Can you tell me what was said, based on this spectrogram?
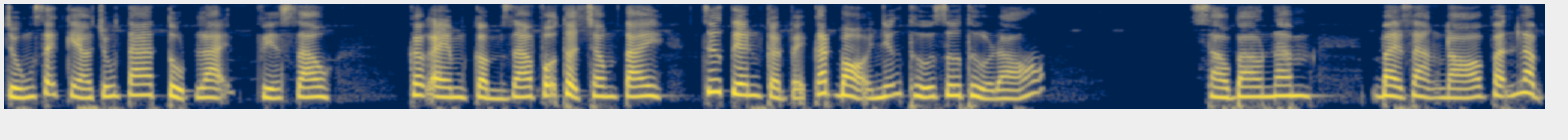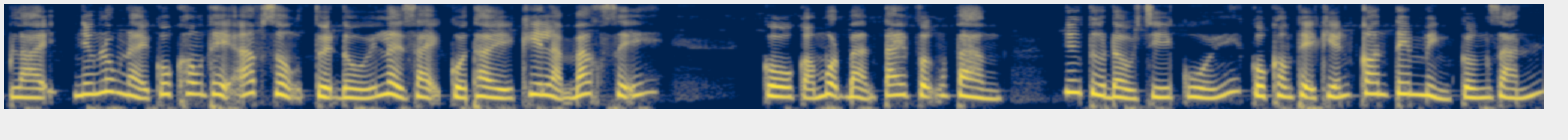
chúng sẽ kéo chúng ta tụt lại phía sau. Các em cầm dao phẫu thuật trong tay, trước tiên cần phải cắt bỏ những thứ dư thừa đó. Sau bao năm, bài giảng đó vẫn lặp lại, nhưng lúc này cô không thể áp dụng tuyệt đối lời dạy của thầy khi làm bác sĩ. Cô có một bàn tay vững vàng, nhưng từ đầu chí cuối cô không thể khiến con tim mình cứng rắn.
